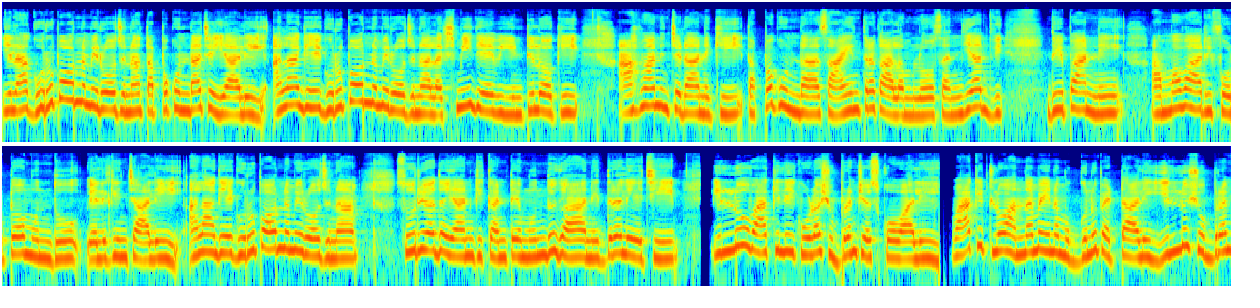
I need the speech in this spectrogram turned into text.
ఇలా గురు పౌర్ణమి రోజున తప్పకుండా చేయాలి అలాగే గురు పౌర్ణమి రోజున లక్ష్మీదేవి ఇంటిలోకి ఆహ్వానించడానికి తప్పకుండా సాయంత్రకాలంలో సంధ్యా ద్వి దీపాన్ని అమ్మవారి ఫోటో ముందు వెలిగించాలి. అలాగే గురు పౌర్ణమి రోజున సూర్యోదయానికి కంటే ముందుగా నిద్రలేచి ఇల్లు వాకిలి కూడా శుభ్రం చేసుకోవాలి. వాకిట్లో అందమైన ముగ్గును పెట్టాలి. ఇల్లు శుభ్రం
